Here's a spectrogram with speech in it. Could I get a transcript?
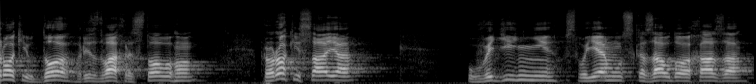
років до Різдва Христового, пророк Ісая у видінні своєму сказав до Ахаза,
